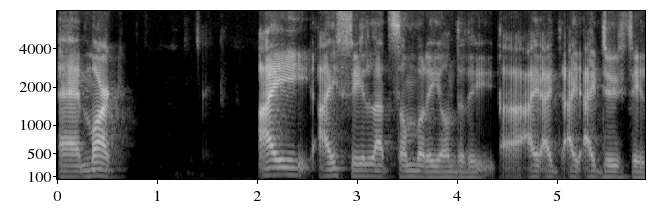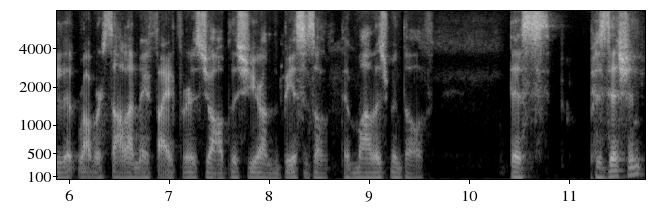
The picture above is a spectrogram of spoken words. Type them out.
Uh, Mark, I I feel that somebody under the uh, I, I I do feel that Robert Saleh may fight for his job this year on the basis of the management of this position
